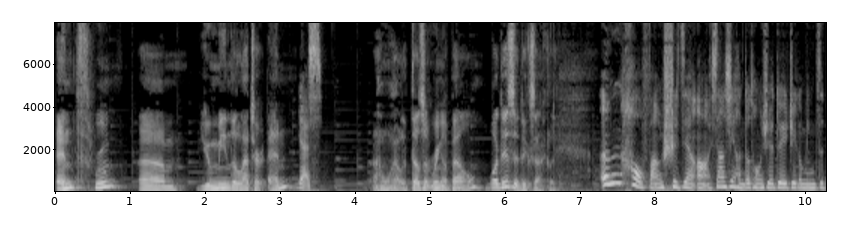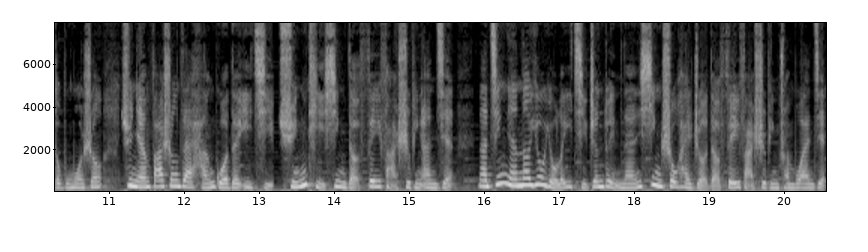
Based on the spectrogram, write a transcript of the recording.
Nth room? Um, you mean the letter N? Yes. Uh, well, it doesn't ring a bell. What is it exactly? N 号房事件啊，相信很多同学对这个名字都不陌生。去年发生在韩国的一起群体性的非法视频案件。那今年呢，又有了一起针对男性受害者的非法视频传播案件，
